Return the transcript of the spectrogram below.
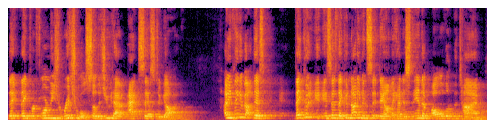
they, they perform these rituals so that you could have access to God. I mean, think about this they could it says they could not even sit down. They had to stand up all of the time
